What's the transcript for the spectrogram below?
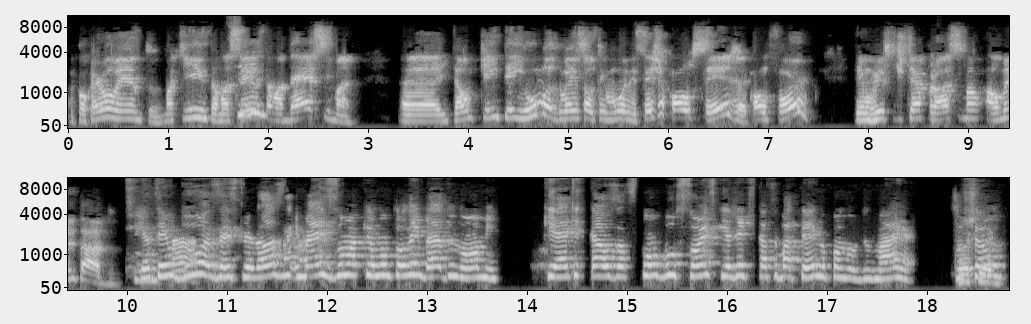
a qualquer momento, uma quinta, uma Sim. sexta, uma décima. Uh, então, quem tem uma doença autoimune, seja qual seja, qual for, tem um risco de ter a próxima aumentado. Sim. Eu tenho duas, a esclerose e mais uma que eu não estou lembrado do nome que é que causa as convulsões que a gente fica se batendo quando desmaia no será chão.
